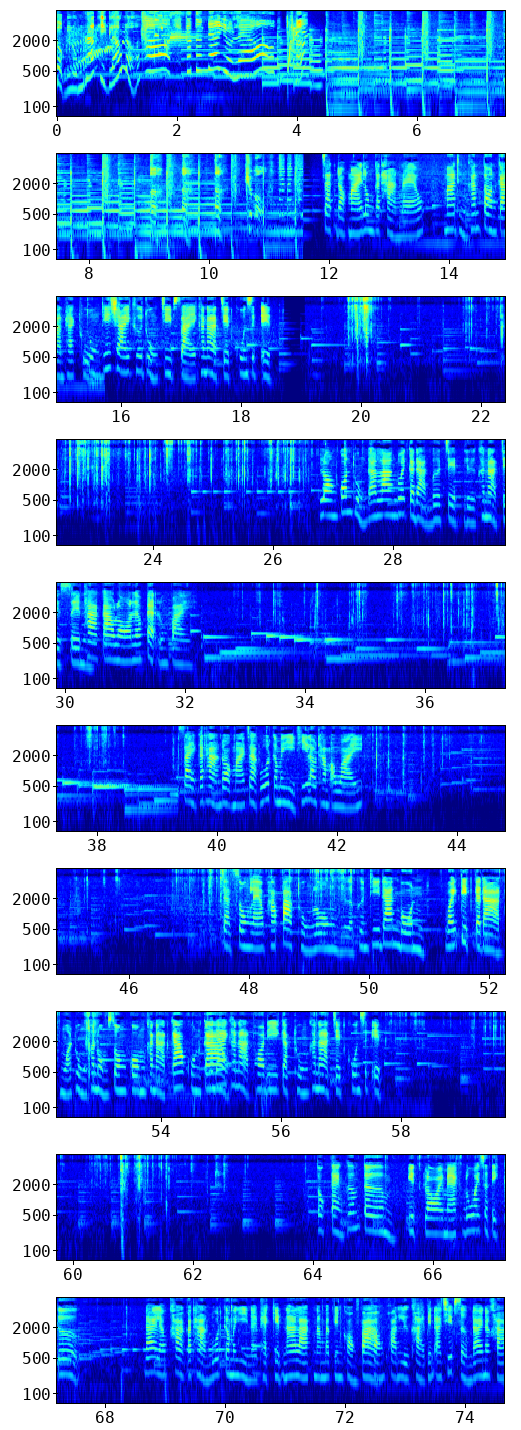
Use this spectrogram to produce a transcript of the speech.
ตกหลุมรักอีกแล้วเหรอ ค่ะ ก็ต้องได้อยู่แล้วฮะ Come on จัดดอกไม้ลงกระถางแล้ว มาถึงขั้นตอนการแพ็คถุง ถุงที่ใช้คือถุงจีบใสขนาด7คูณ11 ลองก้นถุงด้านล่างด้วยกระดาษเบอร์ 7 หรือขนาด 7 เซน ทากาวร้อนแล้วแปะลงไป ใส่กระถางดอกไม้จากลวดกำมะหยี่ที่เราทำเอาไว้ จัดทรงแล้วพับปากถุงลง เหลือพื้นที่ด้านบน ไว้ติดกระดาษหัวถุงขนมทรงกลมขนาด9คูณ9จะได้ขนาดพอดีกับถุงขนาด7คูณ11ตกแต่งเพิ่มเติม ปิดรอยแม็กด้วยสติกเกอร์ ได้แล้วค่ะกระถางลวดกำมะหยี่ในแพ็กเกจน่ารักนำมาเป็นของฝากของขวัญหรือขายเป็นอาชีพเสริมได้นะคะ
